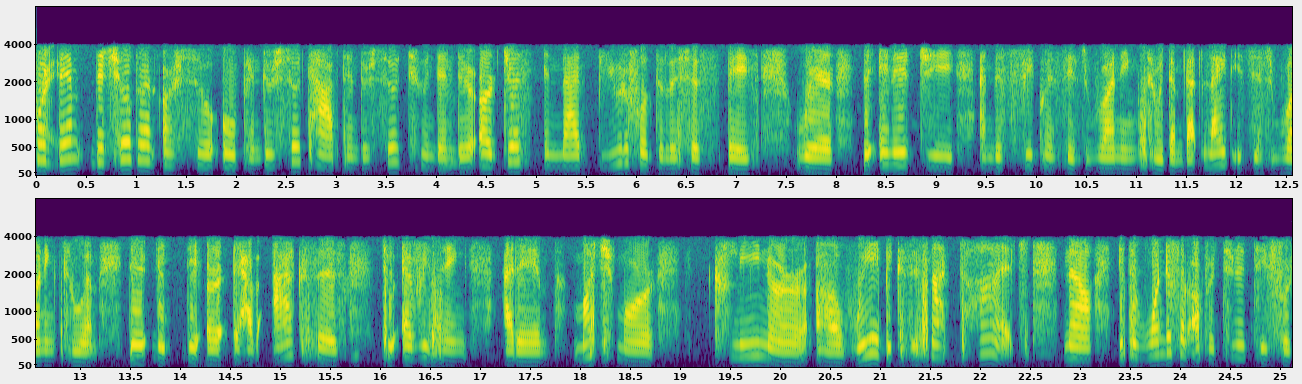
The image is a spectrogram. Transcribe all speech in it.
for Right. them, the children are so open. They're so tapped and They're so tuned in. Mhm. They are just in that beautiful, delicious space where the energy and this frequency is running through them. That light is just running through them. They they they are they have access to everything at a much more cleaner uh, way because it's not touched. Now, it's a wonderful opportunity for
